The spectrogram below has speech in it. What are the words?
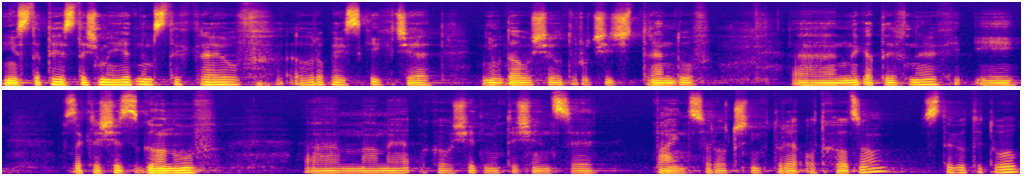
I niestety jesteśmy jednym z tych krajów europejskich, gdzie nie udało się odwrócić trendów negatywnych i w zakresie zgonów mamy około 7 tysięcy pań corocznie, które odchodzą z tego tytułu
